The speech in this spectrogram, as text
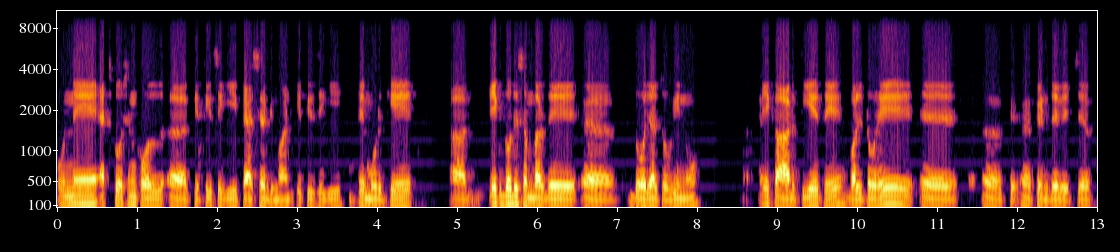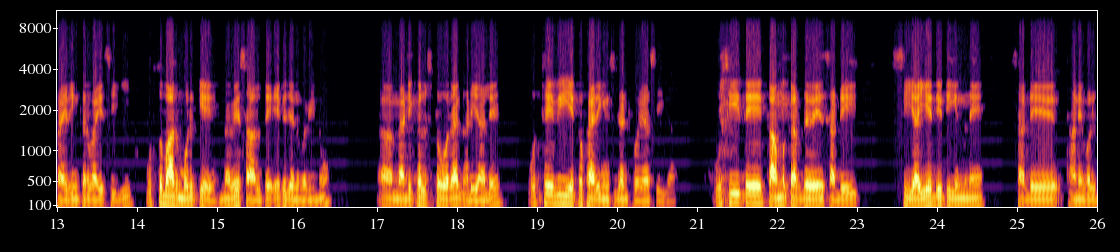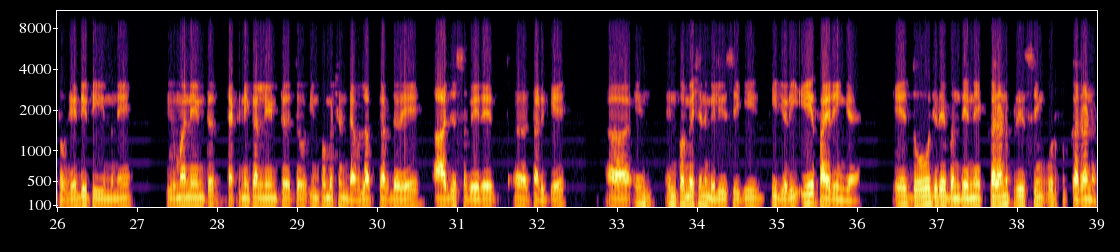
ਉਹਨੇ ਐਕਸਟੋਰਸ਼ਨ ਕਾਲ ਕੀਤੀ ਸੀਗੀ ਪੈਸੇ ਡਿਮਾਂਡ ਕੀਤੀ ਸੀਗੀ ਤੇ ਮੁੜ ਕੇ 1-2 ਦਸੰਬਰ ਦੇ ਅ, 2024 ਨੂੰ ਇੱਕ ਆੜਤੀਏ ਤੇ ਵਲਟੋਹੇ ਪਿੰਡ ਦੇ ਵਿੱਚ ਫਾਇਰਿੰਗ ਕਰਵਾਈ ਸੀਗੀ। ਉਸ ਤੋਂ ਬਾਅਦ ਮੁੜ ਕੇ ਨਵੇਂ ਸਾਲ ਤੇ 1 ਜਨਵਰੀ ਨੂੰ ਮੈਡੀਕਲ ਸਟੋਰ ਹੈ ਘੜਿਆਲੇ ਉੱਥੇ ਵੀ ਇੱਕ ਫਾਇਰਿੰਗ ਇਨਸੀਡੈਂਟ ਹੋਇਆ ਸੀਗਾ। ਉਸੀ ਤੇ ਕੰਮ ਕਰਦੇ ਹੋਏ ਸਾਡੀ ਸੀਆਈਏ ਦੀ ਟੀਮ ਨੇ ਸਾਡੇ ਥਾਣੇ ਵਲਟੋਹੇ ਦੀ ਟੀਮ ਨੇ ਹਿਊਮਨ ਇੰਟ ਟੈਕਨੀਕਲ ਇੰਟ ਤੇ ਇਨਫੋਰਮੇਸ਼ਨ ਡਿਵੈਲਪ ਕਰਦੇ ਹੋਏ ਅੱਜ ਸਵੇਰੇ ਅ, ਤੜਕੇ ਇਨਫੋਰਮੇਸ਼ਨ ਮਿਲੀ ਸੀਗੀ ਕਿ ਜਿਹੜੀ ਇਹ ਫਾਇਰਿੰਗ ਹੈ ਇਹ ਦੋ ਜਿਹੜੇ ਬੰਦੇ ਨੇ ਕਰਨਪ੍ਰੀਤ ਸਿੰਘ ਉਰਫ ਕਰਨ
